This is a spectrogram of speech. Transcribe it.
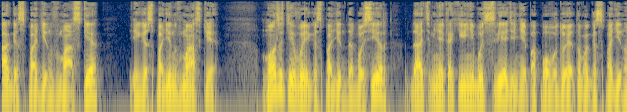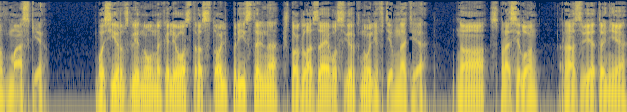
А господин в маске и господин в маске. Можете вы, господин де Босир, дать мне какие-нибудь сведения по поводу этого господина в маске?» Босир взглянул на Калиостро столь пристально, что глаза его сверкнули в темноте. «Но», — спросил он, — «разве это не...»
